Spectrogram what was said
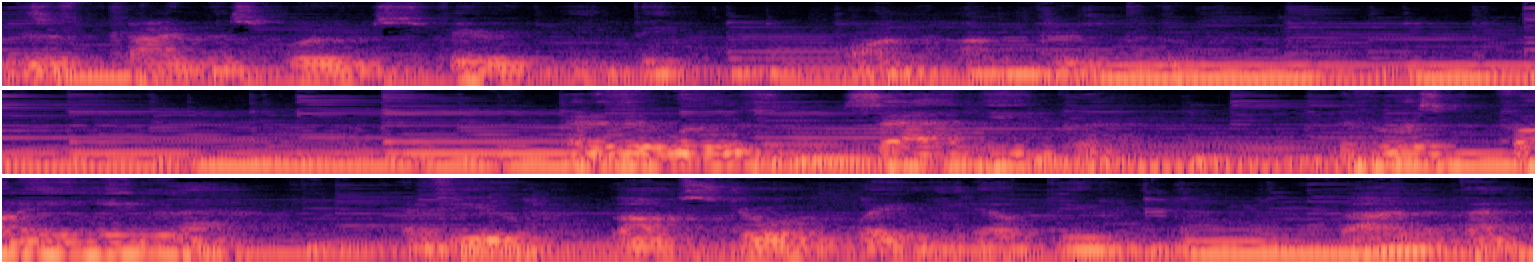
Because if kindness were a spirit, he'd be 100 proof. And if it was sad, he'd cry. And if it was funny, he'd laugh. And if you lost your way, he'd help you find the path.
